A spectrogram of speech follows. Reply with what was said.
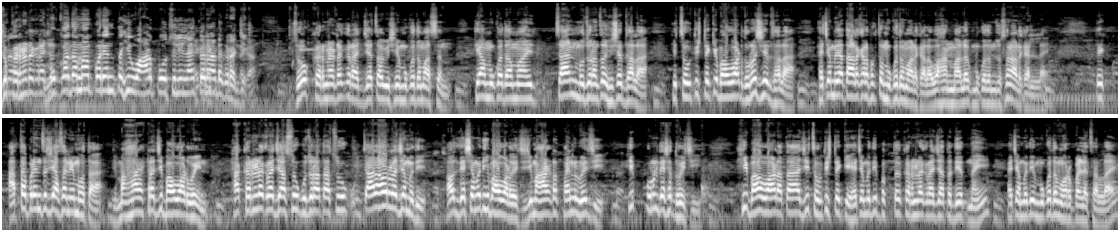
जो कर्नाटक राज्य मुकदमापर्यंत ही वाढ पोहोचली नाही कर्नाटक राज्याची जो कर्नाटक राज्याचा विषय मुकदमा असन त्या मुकदमाचा मजुरांचा हिशेब झाला की चौतीस टक्के भाव वाढ दोनच हिशेब झाला. ह्याच्यामध्ये आता अडकाला फक्त मुकदम अडकाला वाहन मालक मुकदम जसं अडकालेला आहे. ते आतापर्यंत जे असा नेम होता महाराष्ट्राची भाव वाढ होईल हा कर्नाटक राज्य असो गुजरात असो चारावर राज्यामध्ये देशामध्ये ही भाव वाढ व्हायची जी महाराष्ट्रात फायनल व्हायची ही पूर्ण देशात व्हायची. ही भाव वाढ आता जी चौतीस टक्के ह्याच्यामध्ये फक्त कर्नाटक राज्य आता देत नाही ह्याच्यामध्ये मुकदम होरपळला चालला आहे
